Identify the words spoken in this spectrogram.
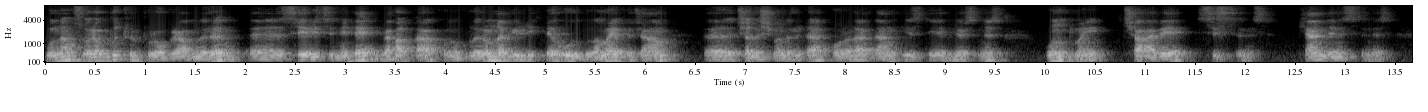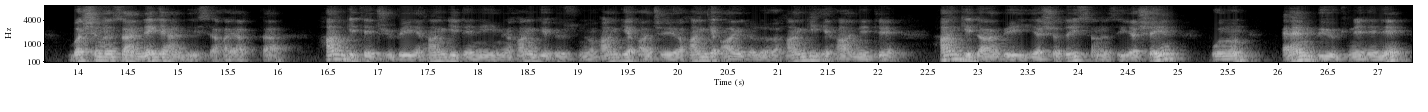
bundan sonra bu tür programların e, serisini de ve hatta konuklarımla birlikte uygulama yapacağım e, çalışmaları da oralardan izleyebilirsiniz. Unutmayın çare sizsiniz, kendinizsiniz. Başınıza ne geldiyse hayatta hangi tecrübeyi, hangi deneyimi, hangi hüznü, hangi acıyı, hangi ayrılığı, hangi ihaneti, hangi darbeyi yaşadıysanız yaşayın. Bunun en büyük nedeni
